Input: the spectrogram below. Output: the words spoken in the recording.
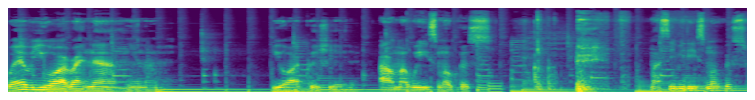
wherever you are right now, you know, you are appreciated. All my weed smokers, my CBD smokers,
